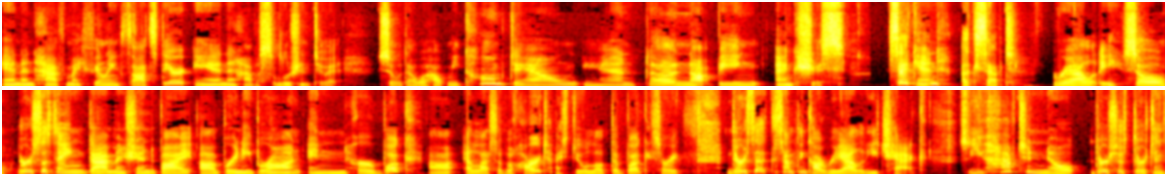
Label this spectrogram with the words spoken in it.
and then have my feeling thoughts there and then have a solution to it. So that will help me calm down and uh, not being anxious. Second, accept reality. So there's a thing that mentioned by uh, Brené Brown in her book, uh, Atlas of the Heart. I still love the book. Sorry. There's a, something called reality check. So you have to know there's a certain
